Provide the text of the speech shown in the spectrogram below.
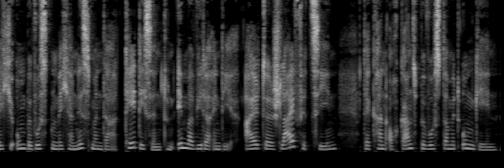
welche unbewussten Mechanismen da tätig sind und immer wieder in die alte Schleife ziehen, der kann auch ganz bewusst damit umgehen.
